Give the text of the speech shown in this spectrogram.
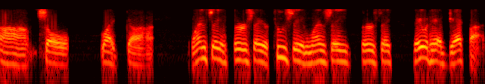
um, so like uh, Wednesday and Thursday, or Tuesday and Wednesday, Thursday, they would have jackpots,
